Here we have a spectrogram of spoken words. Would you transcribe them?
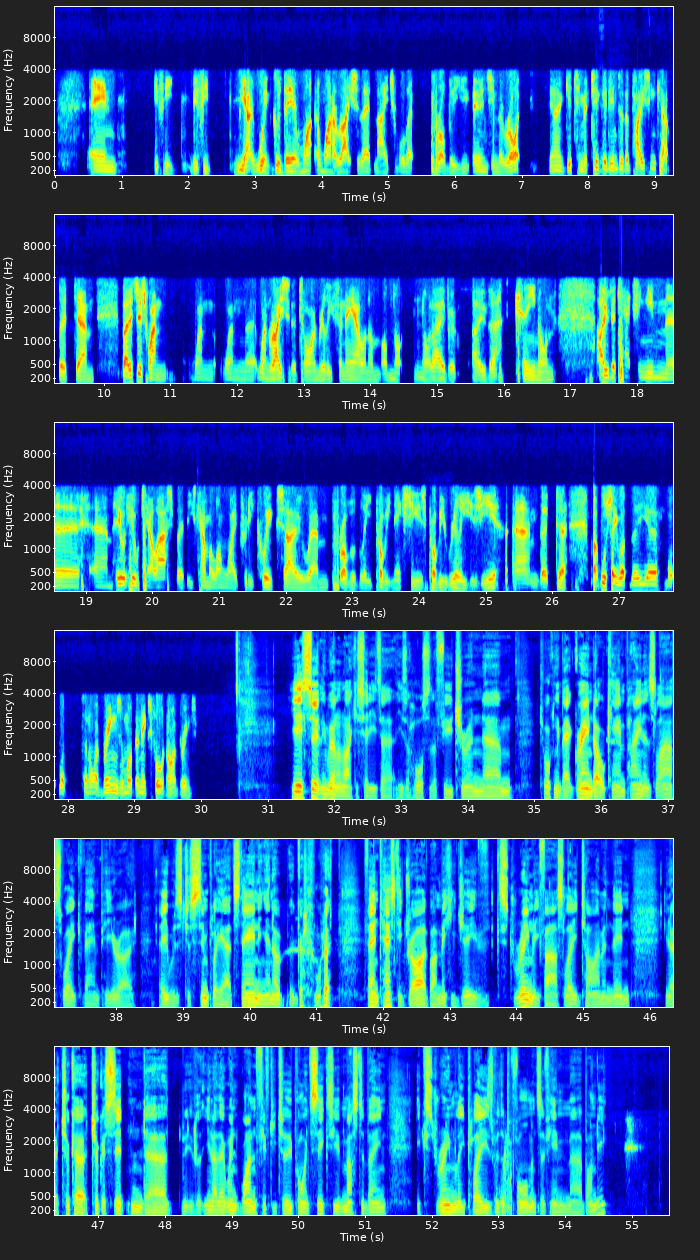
And if he if he you know went good there and won, won a race of that nature, well, that probably earns him the right you know, gets him a ticket into the Pacing Cup. But um, but it's just one one one uh, one race at a time really for now, and I'm I'm not not over over keen on overtaxing him. Uh, um, he'll he'll tell us, but he's come a long way pretty quick. So um, probably probably next year is probably really his year. Um, but uh, but we'll see what the uh, what, what tonight brings and what the next fortnight brings. Yeah, certainly will. And like you said, he's a he's a horse of the future. And um, talking about grand old campaigners last week, Vampiro he was just simply outstanding. And a, what a fantastic drive by Mickey G. Extremely fast lead time, and then you know took a took a sit, and uh, you know they went one fifty two point six. You must have been extremely pleased with the performance of him, uh, Bondi.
